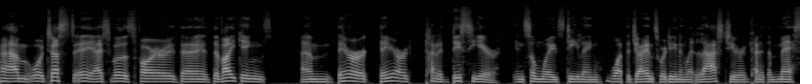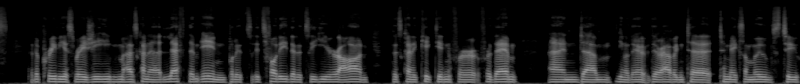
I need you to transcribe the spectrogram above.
Um, well, just uh, I suppose for the the Vikings, um, they're they are kind of this year in some ways dealing what the Giants were dealing with last year and kind of the mess that the previous regime has kind of left them in. But it's it's funny that it's a year on that's kind of kicked in for for them, and um, you know they're they're having to to make some moves to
